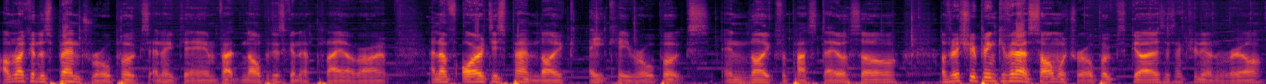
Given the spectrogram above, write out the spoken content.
I'm not gonna spend Robux in a game that nobody's gonna play, alright? And I've already spent like 8k Robux in like the past day or so. I've literally been giving out so much Robux, guys, it's actually unreal.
